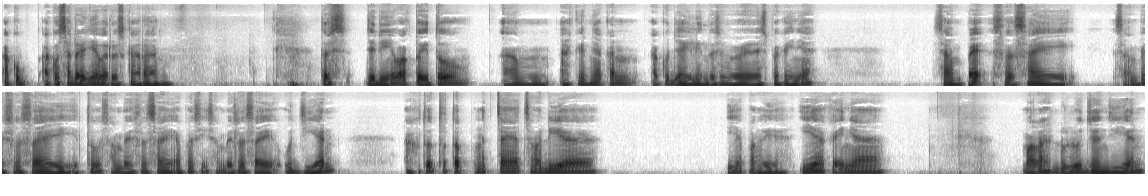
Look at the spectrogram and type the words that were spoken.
Aku aku sadarnya baru sekarang. Terus jadinya waktu itu um, akhirnya kan aku jahilin terus dan sebagainya. Sampai selesai sampai selesai itu sampai selesai apa sih sampai selesai ujian aku tuh tetap ngechat sama dia. Iya apa enggak ya? Iya kayaknya. Malah dulu janjian.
